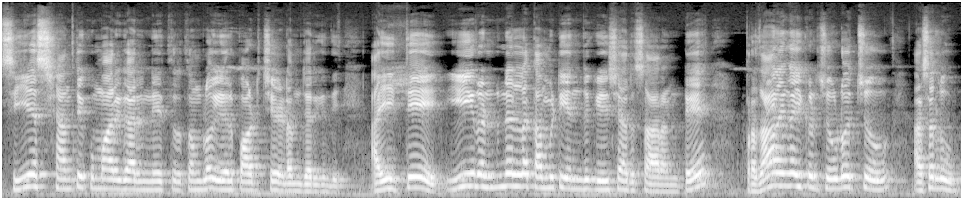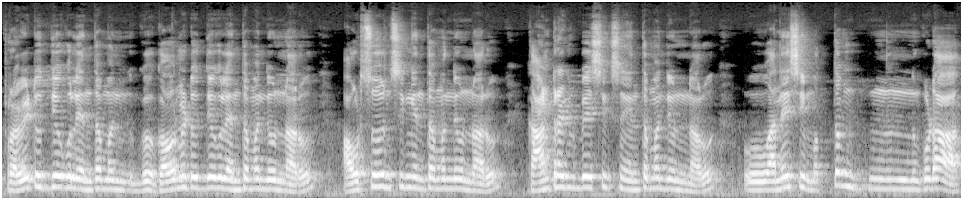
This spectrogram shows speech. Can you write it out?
సిఎస్ శాంతికుమారి గారి నేతృత్వంలో ఏర్పాటు చేయడం జరిగింది. అయితే ఈ రెండు నెలల కమిటీ ఎందుకు వేశారు సార్ అంటే ప్రధానంగా ఇక్కడ చూడవచ్చు అసలు ప్రైవేట్ ఉద్యోగులు ఎంతమంది గవర్నమెంట్ ఉద్యోగులు ఎంతమంది ఉన్నారు? అవుట్సోర్సింగ్ ఎంతమంది ఉన్నారు? కాంట్రాక్ట్ బేసిక్స్ ఎంతమంది ఉన్నారు? అనేసి మొత్తం కూడా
